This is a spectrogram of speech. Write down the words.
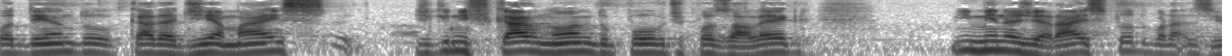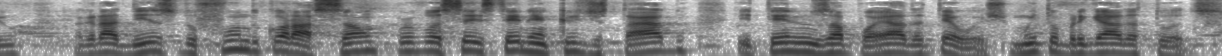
podendo cada dia mais dignificar o nome do povo de Pouso Alegre, em Minas Gerais, todo o Brasil. Agradeço do fundo do coração por vocês terem acreditado e terem nos apoiado até hoje. Muito obrigado a todos.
